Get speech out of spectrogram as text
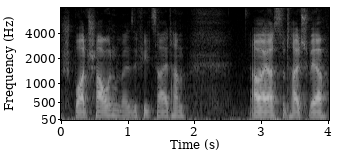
Sport schauen, weil sie viel Zeit haben. Aber ja, ist total schwer.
